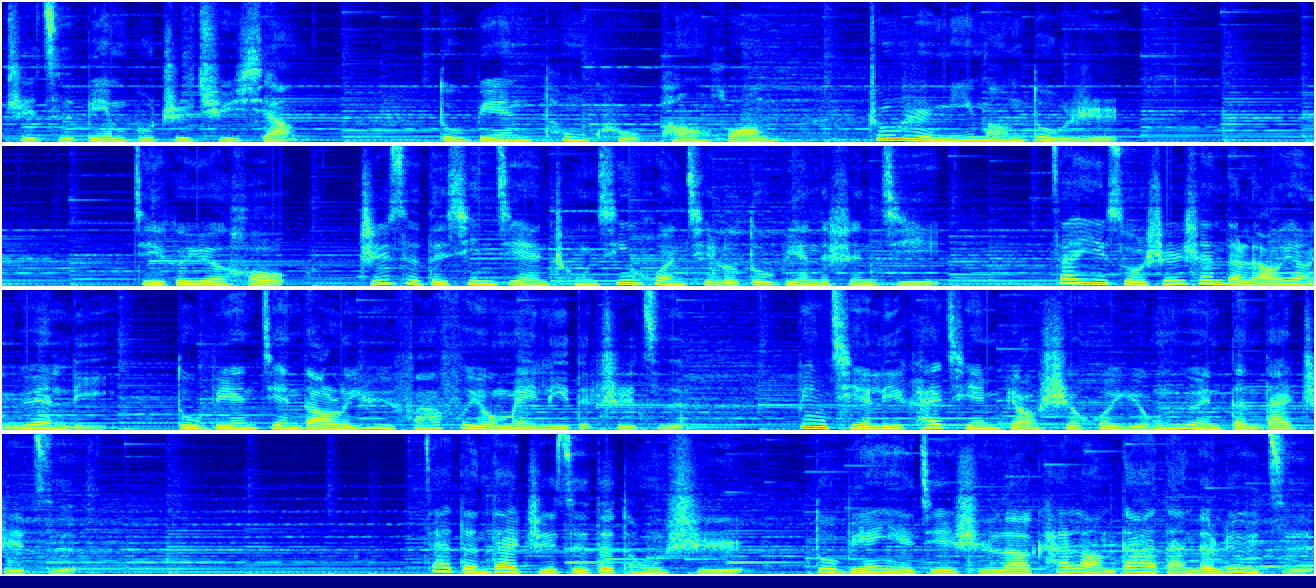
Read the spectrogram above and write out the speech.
直子便不知去向，渡边痛苦彷徨，终日迷茫度日。几个月后。直子的信件重新唤起了渡边的生机，在一所深山的疗养院里，渡边见到了愈发富有魅力的直子，并且离开前表示会永远等待直子。在等待直子的同时，渡边也结识了开朗大胆的绿子，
